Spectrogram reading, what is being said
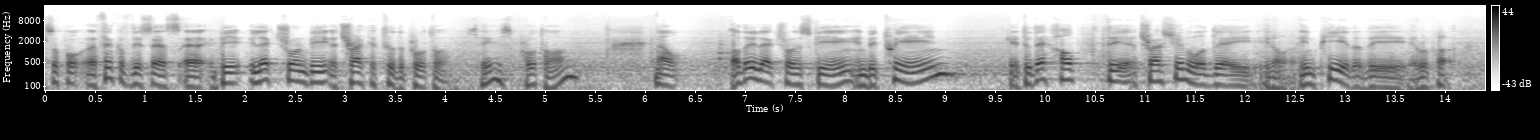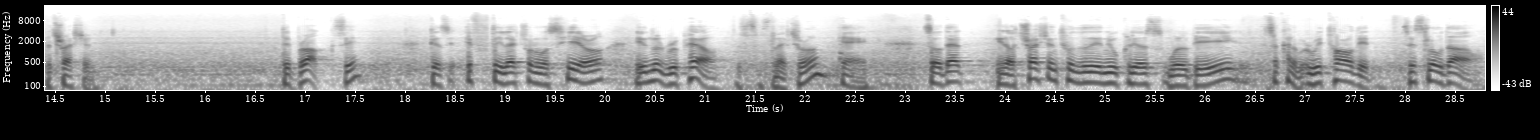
Suppose, uh, think of this as uh, be electron being attracted to the proton. See, it's proton. Now, other electrons being in between, okay, do they help the attraction or they, you know, impede the attraction? They block, see? Because if the electron was here, it will repel this electron. Okay, so that you know attraction to the nucleus will be some kind of retarded, say slow down.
